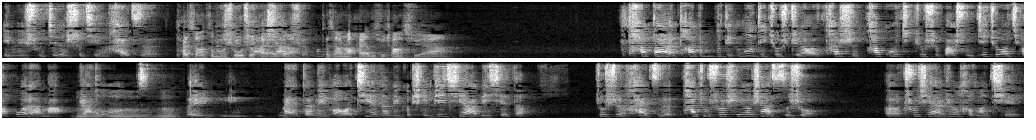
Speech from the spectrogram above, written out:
因为手机的事情，孩子他想怎么收拾孩子？他想让孩子去上学啊？他当然他的目的目的就是这样，他是他过去就是把手机就要抢过来嘛，然后嗯嗯呃买的那个哦借的那个屏蔽器啊那些的，就是孩子他就说是要下死手，呃出现任何问题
